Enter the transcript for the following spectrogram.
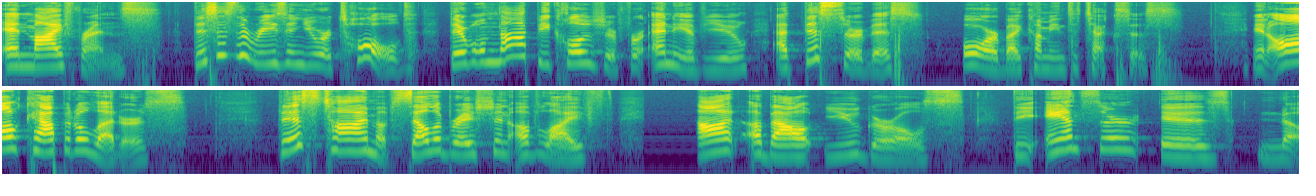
and my friends. This is the reason you are told there will not be closure for any of you at this service or by coming to Texas. In all capital letters, this time of celebration of life not about you girls. The answer is no.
